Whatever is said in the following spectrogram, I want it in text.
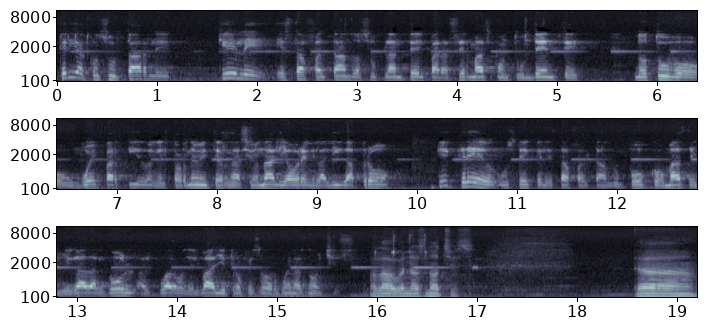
Quería consultarle qué le está faltando a su plantel para ser más contundente. No tuvo un buen partido en el torneo internacional y ahora en la Liga Pro. ¿Qué cree usted que le está faltando? ¿Un poco más de llegada al gol al cuadro del Valle, profesor? Buenas noches. Hola, buenas noches. Ah,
